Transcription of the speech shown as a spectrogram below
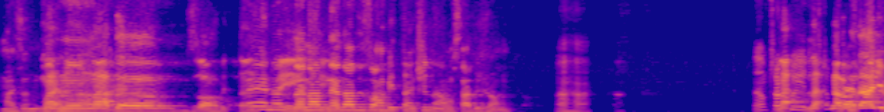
Mas, não Mas não, nada né? exorbitante. É, não, não, é nada, não, é nada exorbitante, não, sabe, João? Aham. Não, tranquilo, na, tranquilo. Na, verdade,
